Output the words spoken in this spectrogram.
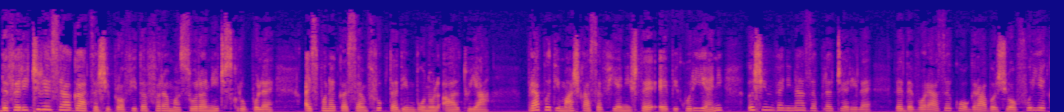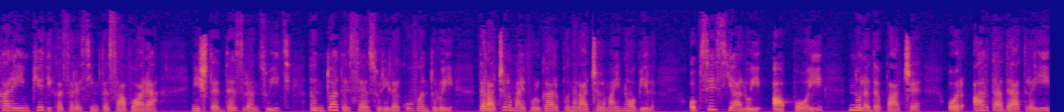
De fericire se agață și profită fără măsură nici scrupule. Ai spune că se înfruptă din bunul altuia. Prea pătimași ca să fie niște epicurieni, își înveninează plăcerile, le devorează cu o grabă și o furie care îi împiedică să le simtă savoarea. Niște dezlănțuiți în toate sensurile cuvântului, de la cel mai vulgar până la cel mai nobil. Obsesia lui apoi nu le dă pace, Or, arta de a trăi,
